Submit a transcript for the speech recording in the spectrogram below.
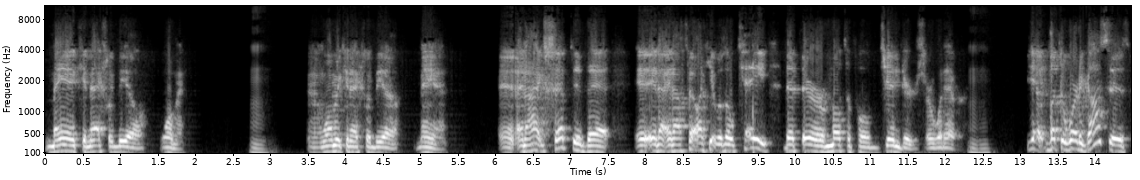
man can actually be a woman Mm. and a woman can actually be a man, and, and I accepted that, and I, and I felt like it was okay that there are multiple genders or whatever. Mhm. Yeah, but the Word of God says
